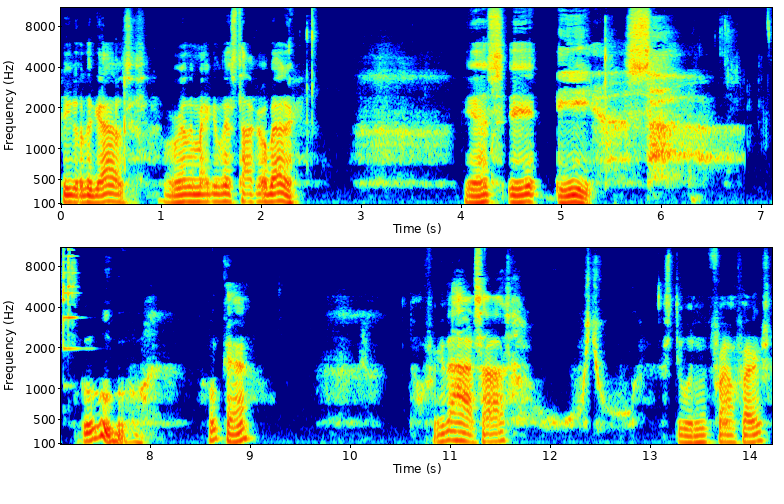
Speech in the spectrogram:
Pico de Gallo's really making this taco better. Yes, it is. Ooh, okay. Don't forget the hot sauce. Let's do it in the front first.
